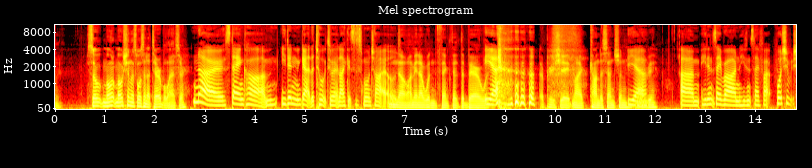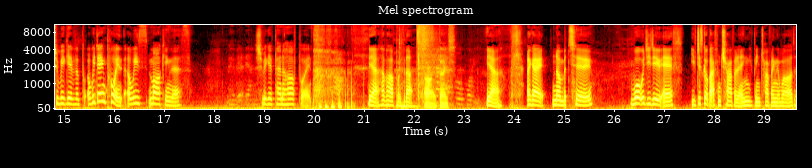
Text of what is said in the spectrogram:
man. so mo- motionless wasn't a terrible answer. no, staying calm. You didn't get the talk to it like it's a small child. No, I mean I wouldn't think that the bear would Yeah. appreciate my condescension. Yeah. Maybe. Um, he didn't say run. He didn't say fight. What should should we give? A, are we doing point? Are we marking this? Should we give Penn a half point? yeah, have a half point for that. All right, thanks. Yeah. Okay, number two. What would you do if you've just got back from travelling, you've been travelling the world,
